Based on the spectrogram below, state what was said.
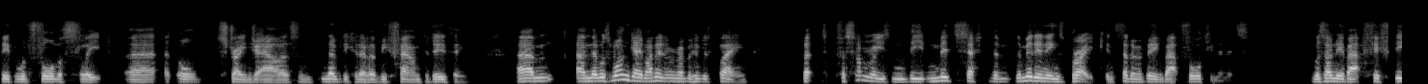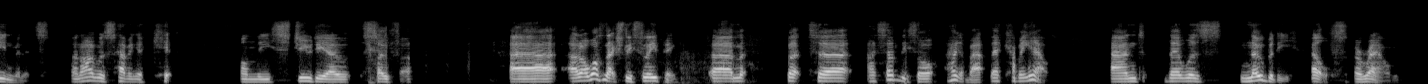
people would fall asleep uh, at all strange hours, and nobody could ever be found to do things. Um, and there was one game, I don't remember who was playing, but for some reason, the mid the, the mid innings break, instead of being about 40 minutes, was only about 15 minutes. And I was having a kip on the studio sofa. Uh, and I wasn't actually sleeping. Um, but uh, I suddenly saw, hang about, they're coming out. And there was nobody else around,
